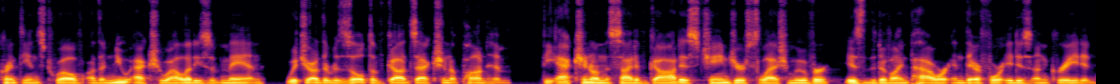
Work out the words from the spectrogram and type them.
Corinthians 12 are the new actualities of man, which are the result of God's action upon him. The action on the side of God as changer slash mover is the divine power, and therefore it is uncreated.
